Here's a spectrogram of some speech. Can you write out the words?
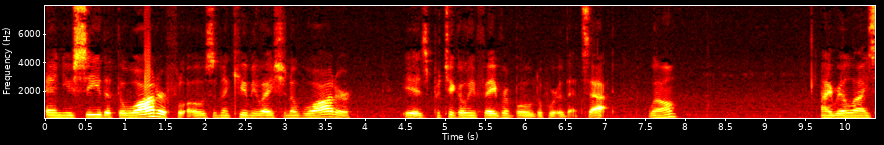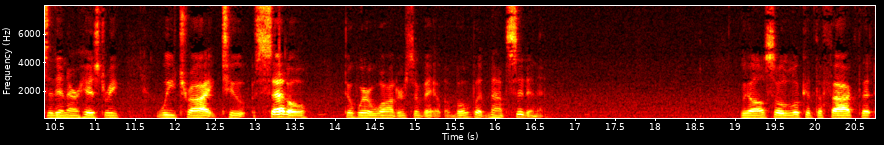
and you see that the water flows and accumulation of water is particularly favorable to where that's at, well, I realize that in our history we try to settle to where water's available but not sit in it. We also look at the fact that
